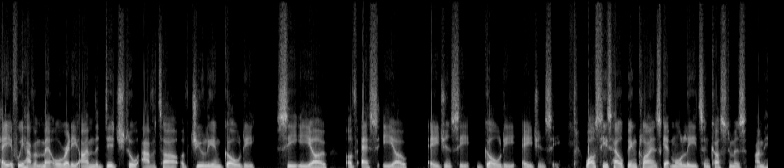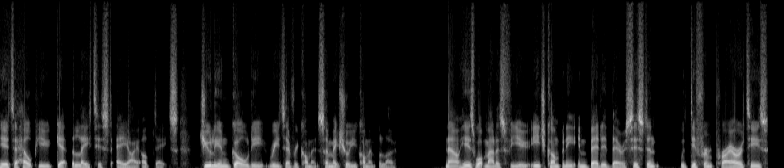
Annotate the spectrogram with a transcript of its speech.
Hey, if we haven't met already, I'm the digital avatar of Julian Goldie, CEO of SEO agency Goldie Agency. Whilst he's helping clients get more leads and customers, I'm here to help you get the latest AI updates. Julian Goldie reads every comment, so make sure you comment below. Now, here's what matters for you. Each company embedded their assistant with different priorities.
